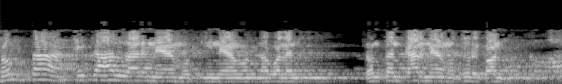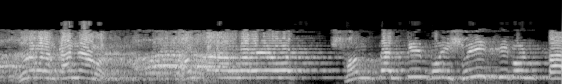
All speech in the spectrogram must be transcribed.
সন্তান এটা আল্লাহর নিয়ামত, কি নিয়ামত না বলেন? সন্তান কার নিয়ামত? জোরে কন। জোরে বলেন, কার নিয়ামত? সন্তান আল্লাহর নিয়ামত। সন্তানকে বৈষয়িক জীবনটা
